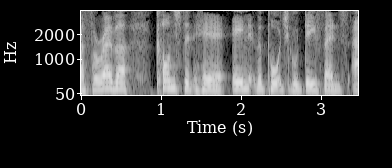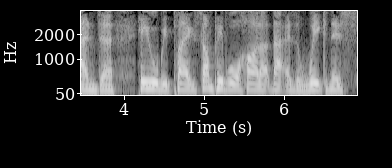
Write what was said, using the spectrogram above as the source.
a forever constant here in the Portugal defence, and uh, he will be playing. Some people will highlight that as a weakness.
